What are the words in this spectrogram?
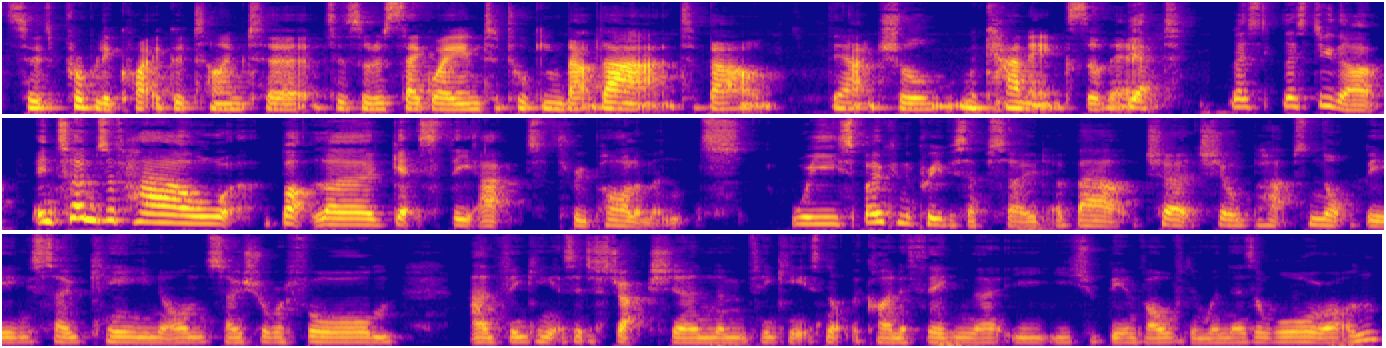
So it's probably quite a good time to to sort of segue into talking about that, about the actual mechanics of it. Yeah, let's let's do that. In terms of how Butler gets the Act through Parliament, we spoke in the previous episode about Churchill perhaps not being so keen on social reform and thinking it's a distraction and thinking it's not the kind of thing that you, you should be involved in when there's a war on.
